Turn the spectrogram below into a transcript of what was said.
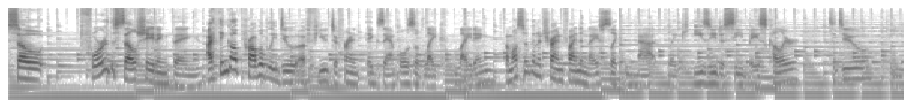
So for the cell shading thing, I think I'll probably do a few different examples of like lighting. I'm also gonna try and find a nice like matte, like easy to see base color to do.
